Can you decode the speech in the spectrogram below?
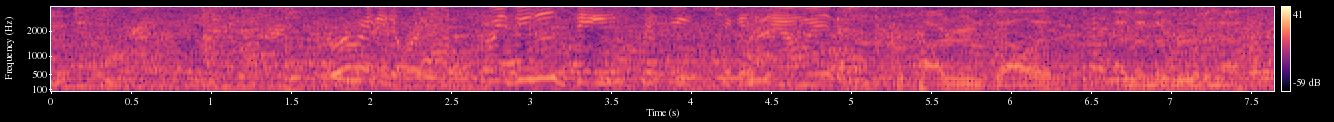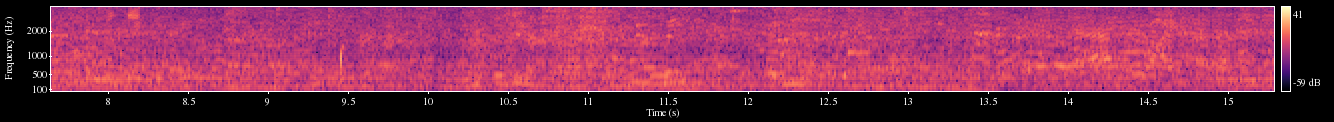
We're crispy chicken sandwich? The powdery salad and then the Rubinette. That's it. I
